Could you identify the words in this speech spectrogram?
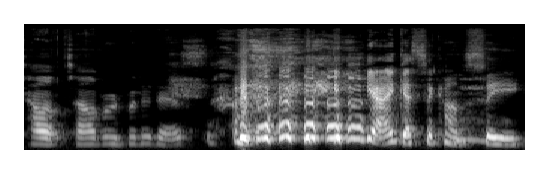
Tell tell everyone what it is. yeah, I guess I can't see.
